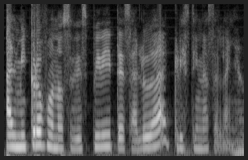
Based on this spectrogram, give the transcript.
Al micrófono se despide y te saluda Cristina Salaña.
